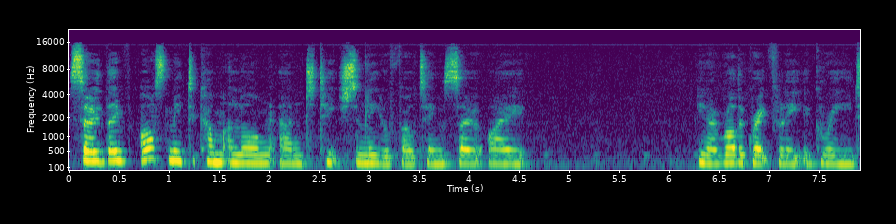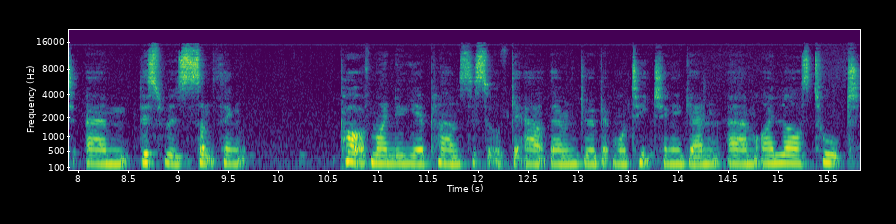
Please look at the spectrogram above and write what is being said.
So they've asked me to come along and teach some needle felting, so I, you know, rather gratefully agreed. Um, this was something, part of my New Year plans to sort of get out there and do a bit more teaching again. Um, I last taught,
